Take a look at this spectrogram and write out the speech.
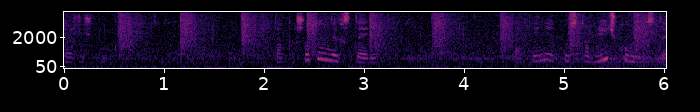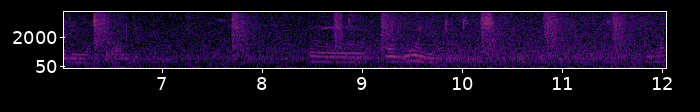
даже штука. Так, а що ти в Некстері? Так, він якусь табличку в Некстері насправді. Е, Колонінг якийсь. Як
